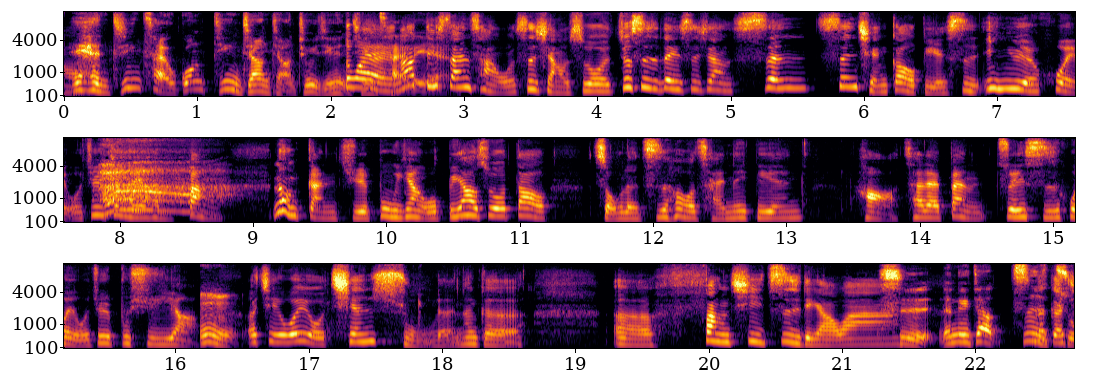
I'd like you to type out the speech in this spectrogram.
哦，也很精彩，我光听你这样讲就已经很精彩了。对，然后第三场我是想说，就是类似像生生前告别式音乐会，我觉得这样也很棒，那种感觉不一样，我不要说到。走了之后才那边，好才来办追思会，我觉得不需要。嗯，而且我有签署了那个呃放弃治疗啊，是那个叫自主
